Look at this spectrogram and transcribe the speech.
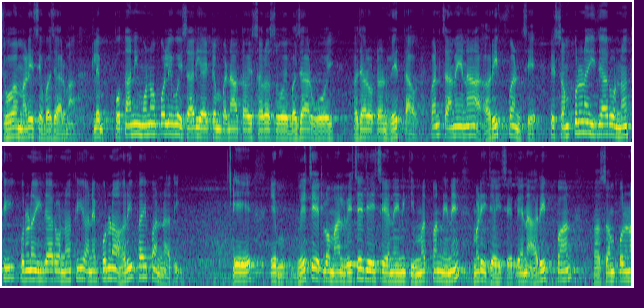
જોવા મળે છે બજારમાં. એટલે પોતાની મોનોપોલી હોય, સારી આઈટમ બનાવતા હોય, સરસ હોય, બજાર હોય, હજારો ટન વેચતા હોય, પણ સામે એના હરીફ પણ છે. એ સંપૂર્ણ ઇજારો નથી, પૂર્ણ ઇજારો નથી અને પૂર્ણ હરીફાઈ પણ નથી. એ એ વેચે એટલો માલ વેચાઈ જાય છે અને એની કિંમત પણ એને મળી જાય છે. એટલે એના હરીફ પણ સંપૂર્ણ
